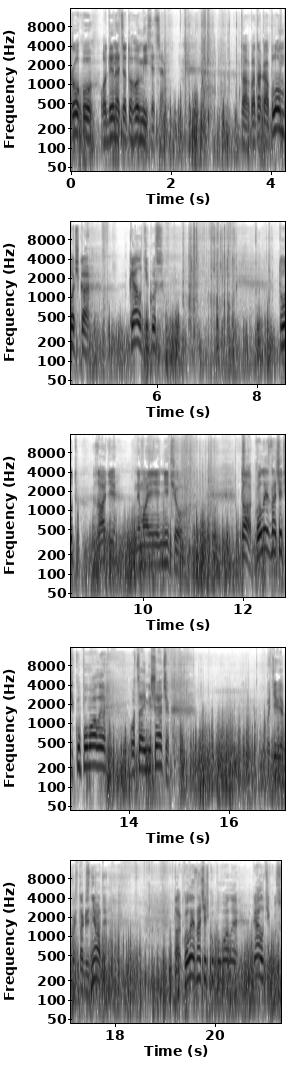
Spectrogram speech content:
року 11 го місяця. Так, отака пломбочка, Келтікус. Тут ззаді немає нічого. Так, коли, значить, купували оцей мішечок, хотів якось так зняти. Так, коли, значить, купували Келтікус,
